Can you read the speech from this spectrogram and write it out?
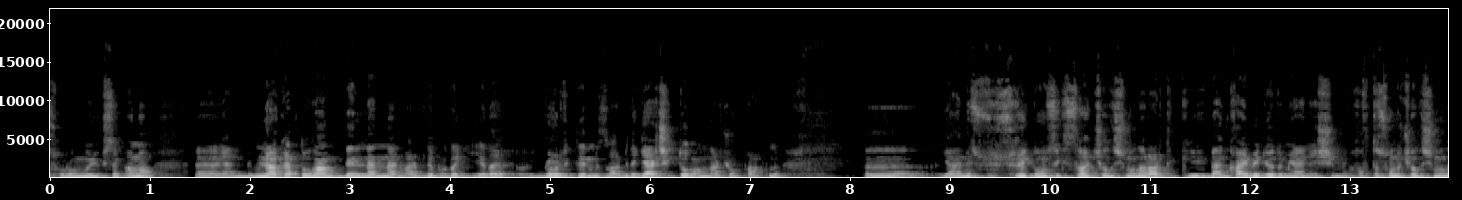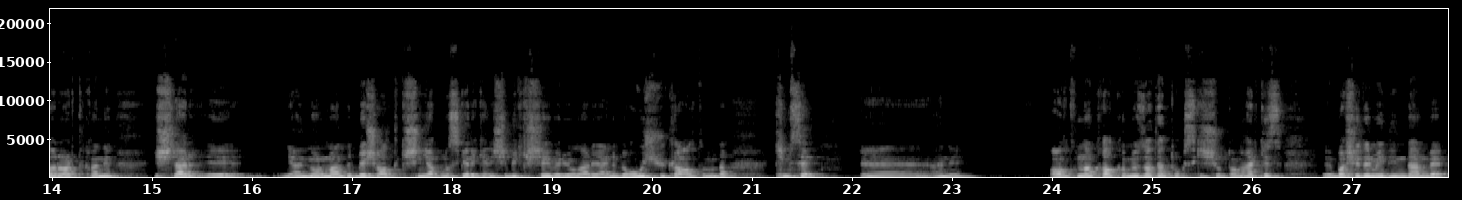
sorumluluğu yüksek ama e, yani bir mülakatta olan denilenler var. Bir de burada ya da gördüklerimiz var. Bir de gerçekte olanlar çok farklı. Ee, yani sü- sürekli 18 saat çalışmalar artık e, ben kaybediyordum yani eşimi. Hafta sonu çalışmalar artık hani işler e, yani normalde 5-6 kişinin yapması gereken işi bir kişiye veriyorlar yani ve o iş yükü altında kimse e, hani altından kalkamıyor. Zaten toksik iş ortamı. Herkes e, baş edemediğinden ve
